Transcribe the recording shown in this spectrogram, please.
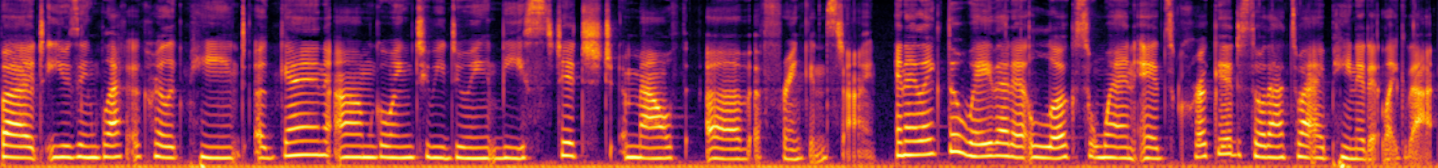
but using black acrylic paint again I'm going to be doing the stitched mouth of Frankenstein and I like the way that it looks when it's crooked so that's why I painted it like that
